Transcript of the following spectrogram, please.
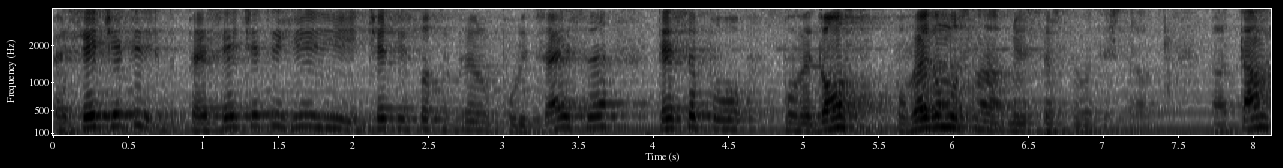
54, 54 400 примерно полицаи са, те са по, по, ведомство, по ведомост на Министерството на вътрешните работи. Там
